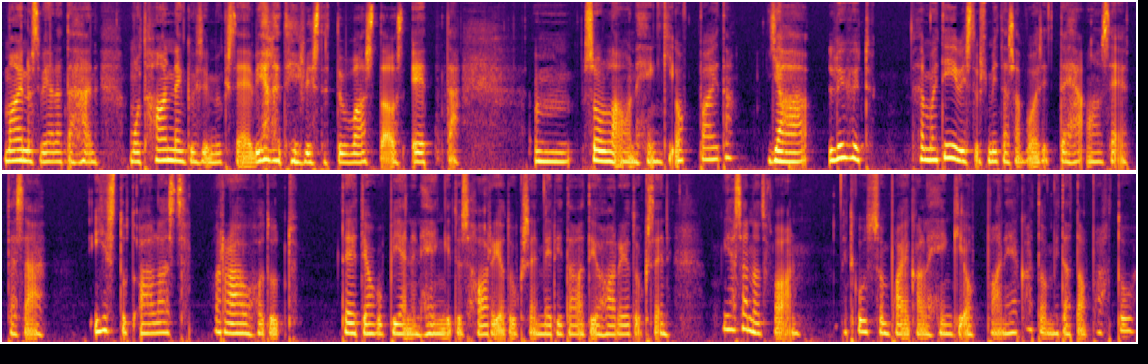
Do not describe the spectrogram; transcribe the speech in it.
mainos vielä tähän, mutta Hannen kysymykseen vielä tiivistetty vastaus, että mm, sulla on henkioppaita. Ja lyhyt semmoinen tiivistys, mitä sä voisit tehdä, on se, että sä istut alas, rauhoitut, teet jonkun pienen hengitysharjoituksen, meditaatioharjoituksen ja sanot vaan, että kutsun paikalle henkioppaan ja katso, mitä tapahtuu.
